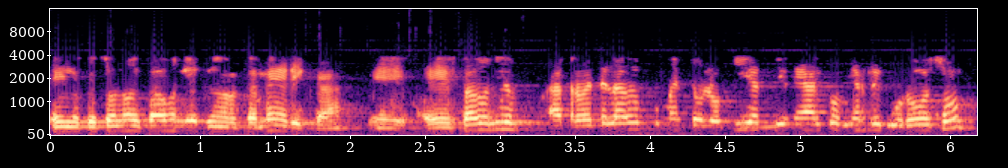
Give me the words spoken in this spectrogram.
en lo que son los Estados Unidos de Norteamérica. Eh, Estados Unidos, a través de la documentología, tiene algo bien riguroso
